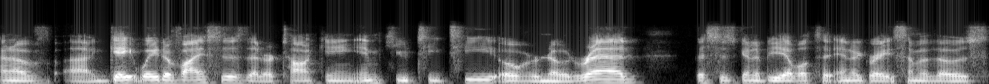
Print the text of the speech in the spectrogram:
kind of uh, gateway devices that are talking MQTT over Node-RED. This is going to be able to integrate some of those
